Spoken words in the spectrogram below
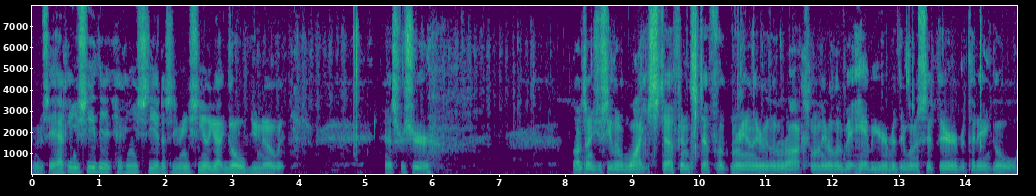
Somebody say, how can you see that? How can you see it? I said, when you see I got gold, you know it. That's for sure. A lot of times you see little white stuff and stuff floating around there, little rocks, and they're a little bit heavier, but they want to sit there, but that ain't gold.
